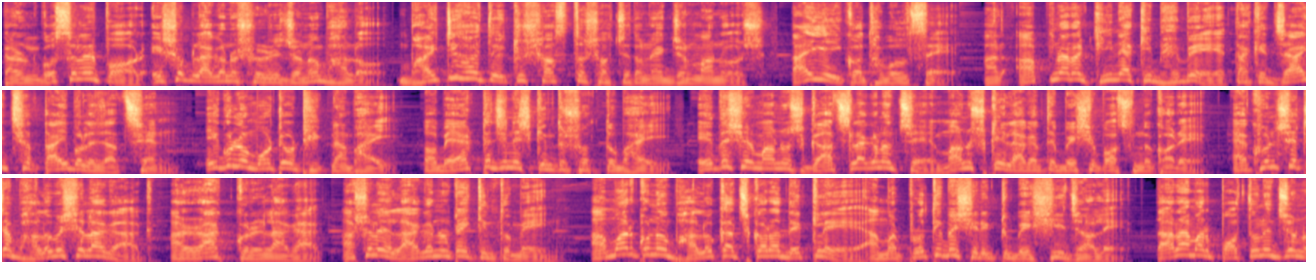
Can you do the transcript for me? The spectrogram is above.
কারণ গোসলের পর এসব লাগানো শরীরের জন্য ভালো। ভাইটি হয়তো একটু স্বাস্থ্য সচেতন একজন মানুষ, তাই এই কথা বলছে। আর আপনারা কি না কি ভেবে তাকে যা ইচ্ছা তাই বলে যাচ্ছেন। এগুলো মোটেও ঠিক না ভাই। তবে একটা জিনিস কিন্তু সত্য ভাই, এদেশের মানুষ গাছ লাগানোর চেয়ে মানুষকেই লাগাতে বেশি পছন্দ করে। এখন সেটা ভালোবেসে লাগাক আর রাগ করে লাগাক। আসলে লাগানোটাই কিন্তু মেইন আমার কোনো ভালো কাজ করা দেখলে আমার প্রতিবেশীর একটু বেশি জলে তারা আমার পতনের জন্য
